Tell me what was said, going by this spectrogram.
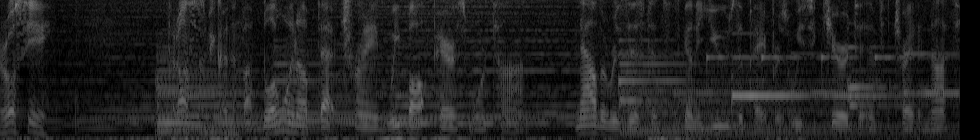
Rossi. Fransız bir kadın. By blowing up that train, we bought Paris more time. Now the resistance is going to use the papers we secured to infiltrate a Nazi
